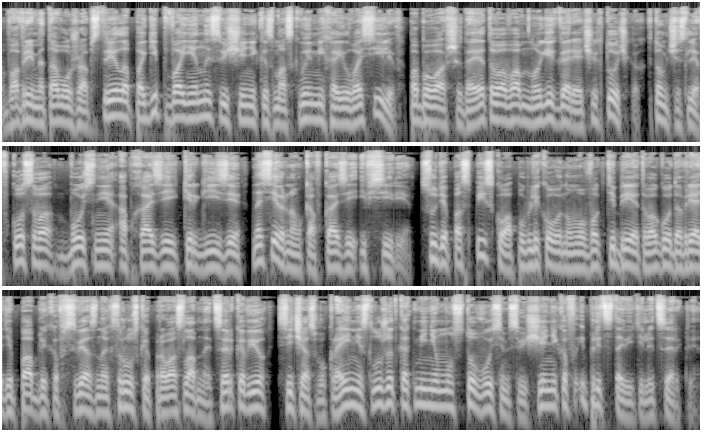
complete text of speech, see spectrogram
Во время того же обстрела погиб военный священник из Москвы Михаил Васильев, побывавший до этого во многих горячих точках, в том числе в Косово, Боснии, Абхазии, Киргизии, на Северном Кавказе и в Сирии. Судя по списку, опубликованному в октябре этого года в ряде пабликов, связанных с Русской Православной Церковью, сейчас в Украине служат как минимум 108 священников и представителей церкви.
